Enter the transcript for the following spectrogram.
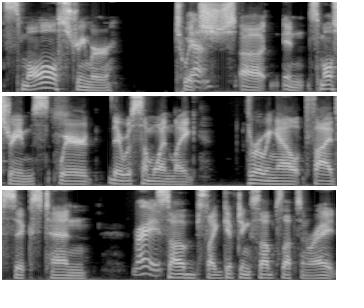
small streamer Twitch uh in small streams where there was someone like throwing out five, six, ten right. subs, like gifting subs left and right,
